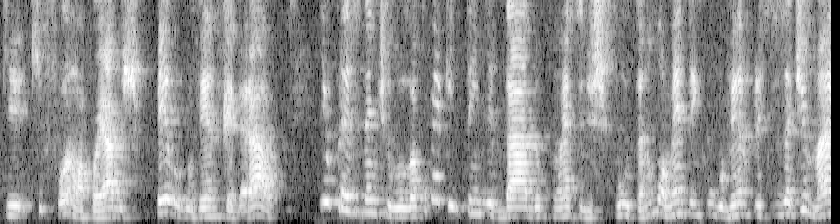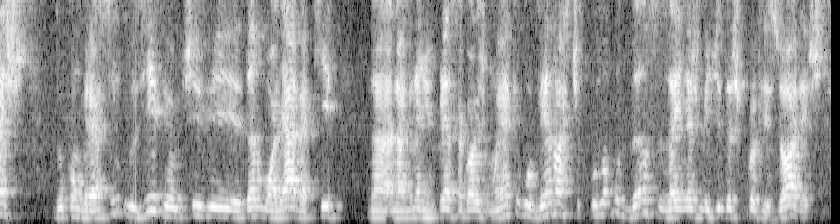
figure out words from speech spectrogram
que, que foram apoiados pelo governo federal? E o presidente Lula, como é que ele tem lidado com essa disputa no momento em que o governo precisa demais do Congresso? Inclusive, eu tive dando uma olhada aqui na, na, grande imprensa agora de manhã que o governo articula mudanças aí nas medidas provisórias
